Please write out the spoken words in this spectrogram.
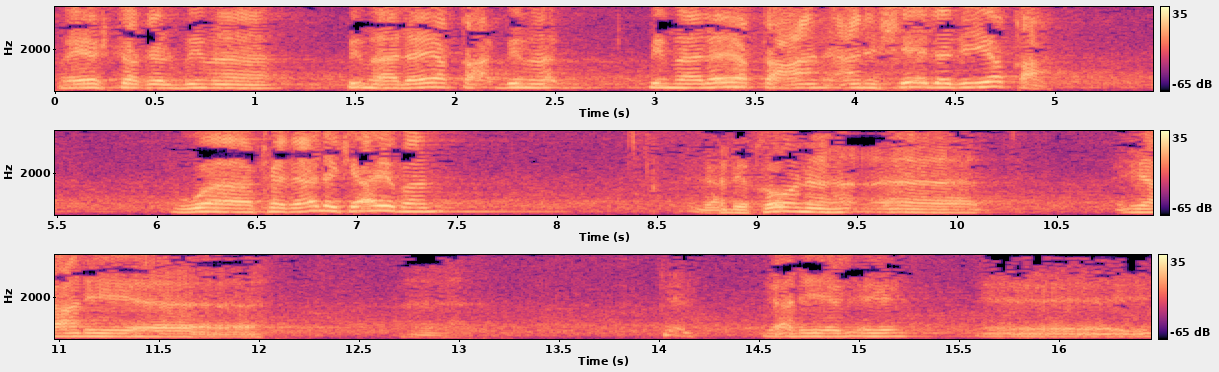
فيشتغل بما بما لا يقع بما بما لا يقع عن عن الشيء الذي يقع. وكذلك أيضا يعني كونه آه يعني آه يعني آه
